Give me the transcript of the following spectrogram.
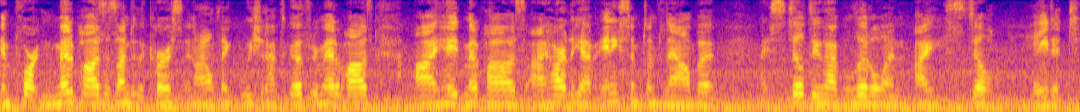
important. Menopause is under the curse, and I don't think we should have to go through menopause. I hate menopause. I hardly have any symptoms now, but I still do have a little, and I still hate it.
